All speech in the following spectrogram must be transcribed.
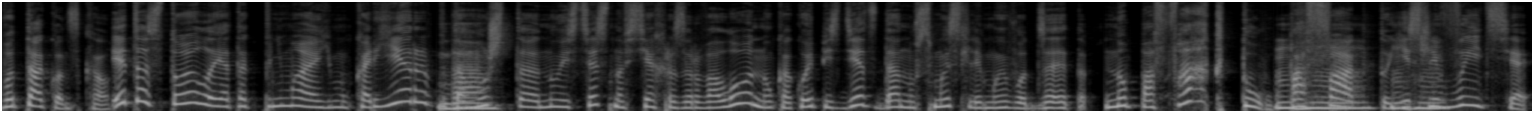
Вот так он сказал. Это стоило, я так понимаю, ему карьеры, потому да. что, ну, естественно, всех разорвало, ну, какой пиздец, да, ну, в смысле, мы вот за это. Но по факту, угу, по факту, угу. если выйти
